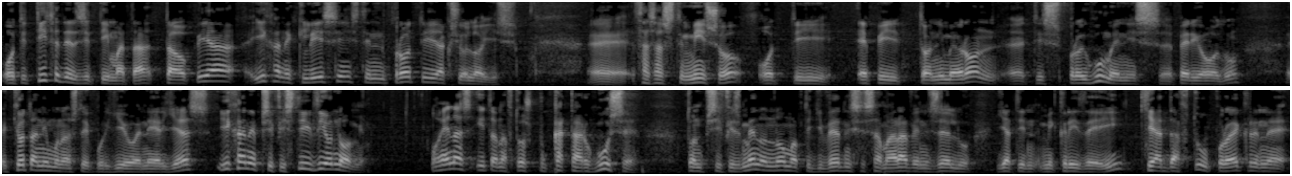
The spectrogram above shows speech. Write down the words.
Ότι τίθενται ζητήματα τα οποία είχαν κλείσει στην πρώτη αξιολόγηση. Ε, θα σας θυμίσω ότι επί των ημερών ε, της προηγούμενης ε, περίοδου και όταν ήμουν στο Υπουργείο Ενέργειας είχαν ψηφιστεί δύο νόμοι. Ο ένας ήταν αυτός που καταργούσε τον ψηφισμένο νόμο από την κυβέρνηση Σαμαρά Βενιζέλου για την μικρή ΔΕΗ και ανταυτού προέκρινε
